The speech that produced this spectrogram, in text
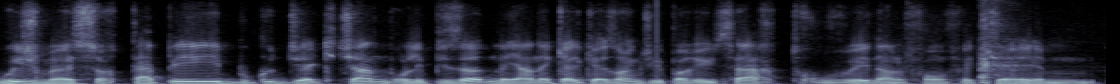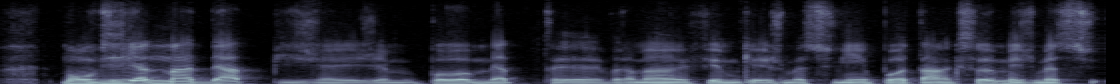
oui, je me suis retapé beaucoup de Jackie Chan pour l'épisode, mais il y en a quelques-uns que j'ai pas réussi à retrouver dans le fond. Fait que euh, mon visionnement date, puis j'aime pas mettre vraiment un film que je me souviens pas tant que ça, mais je me suis,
